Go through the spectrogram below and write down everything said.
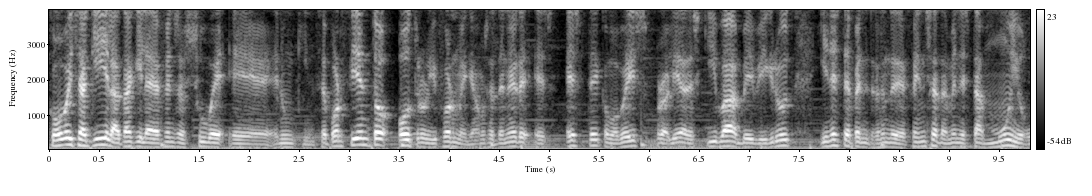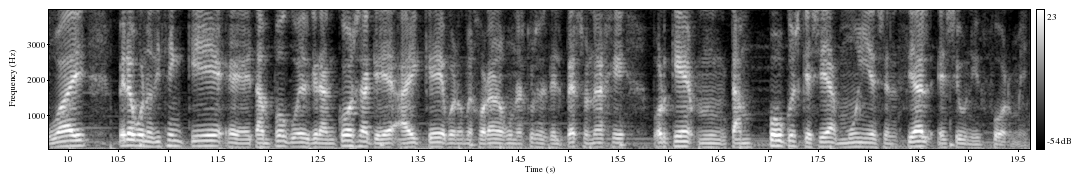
Como veis aquí, el ataque y la defensa sube eh, en un 15%. Otro uniforme que vamos a tener es este, como veis, probabilidad de esquiva, Baby Groot. Y en este penetración de defensa también está muy guay. Pero bueno, dicen que eh, tampoco es gran cosa, que hay que, bueno, mejorar algunas cosas del personaje. Porque mm, tampoco es que sea muy esencial ese uniforme.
